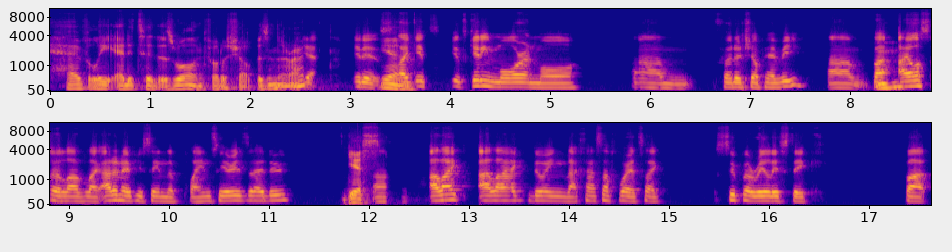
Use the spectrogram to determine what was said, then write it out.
heavily edited as well in Photoshop, isn't it? Right? Yeah, it is. Yeah. Like it's it's getting more and more um, Photoshop heavy. Um, but Mhm. I also love like I don't know if you've seen the plane series that I do. Yes. Um, I like I like doing that kind of stuff where it's like super realistic, but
